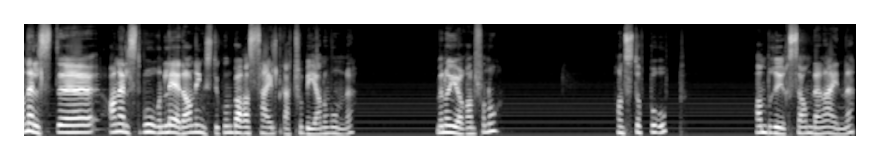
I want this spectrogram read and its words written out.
Han han eldste broren leder, han yngste kunne bare ha seilt rett forbi han og vunnet. Men hva gjør han for noe? Han stopper opp. Han bryr seg om den ene,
